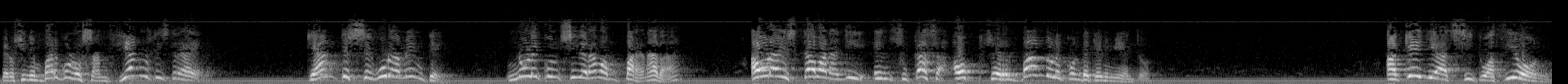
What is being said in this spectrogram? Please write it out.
Pero sin embargo los ancianos de Israel, que antes seguramente no le consideraban para nada, ahora estaban allí en su casa observándole con detenimiento. Aquella situación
